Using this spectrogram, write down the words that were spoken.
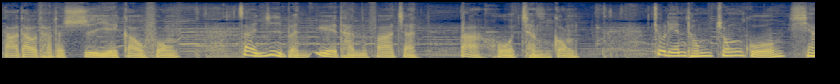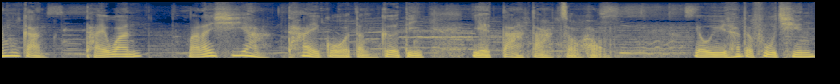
达到他的事业高峰，在日本乐坛发展大获成功，就连同中国香港、台湾、马来西亚、泰国等各地也大大走红。由于他的父亲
